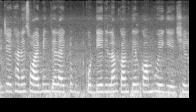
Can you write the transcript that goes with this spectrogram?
এই যে এখানে সয়াবিন তেল একটু দিয়ে দিলাম, কারণ তেল কম হয়ে গিয়েছিল।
